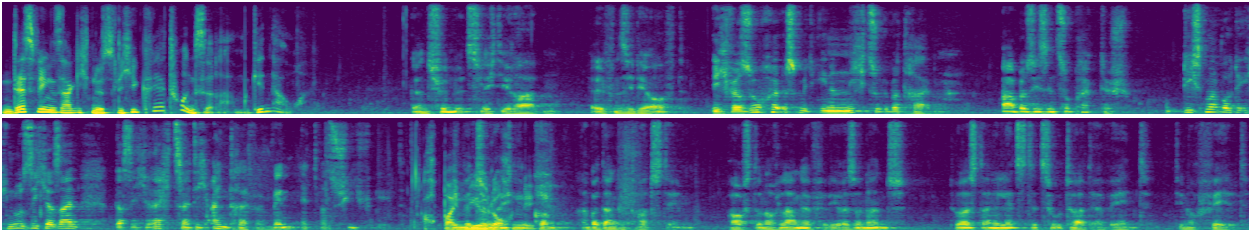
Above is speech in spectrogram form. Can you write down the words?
Deswegen sage ich nützliche Kreaturen, diese Raben. Genau. Ganz schön nützlich, die Raben. Helfen sie dir oft? Ich versuche es mit ihnen nicht zu übertreiben. Aber sie sind so praktisch. Diesmal wollte ich nur sicher sein, dass ich rechtzeitig eintreffe, wenn etwas schief geht. Auch bei Ich mir doch nicht. zurechtgekommen, aber danke trotzdem. Brauchst du noch lange für die Resonanz? Du hast eine letzte Zutat erwähnt, die noch fehlt.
